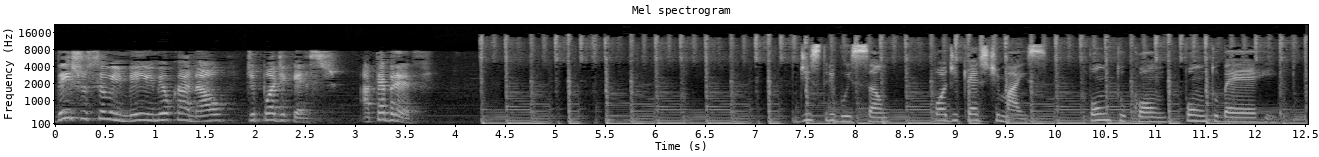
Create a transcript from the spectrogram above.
deixe o seu e-mail em meu canal de podcast. Até breve. Distribuição podcastmais.com.br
